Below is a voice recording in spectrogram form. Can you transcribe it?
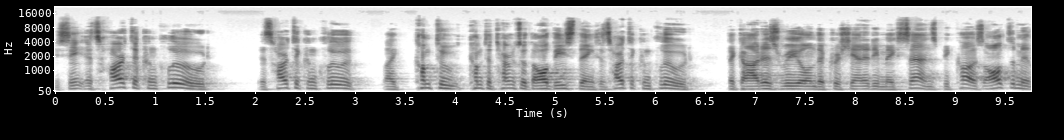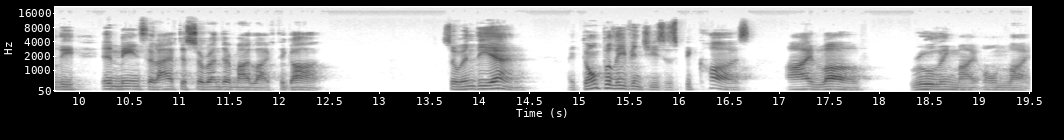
You see, it's hard to conclude, it's hard to conclude, like come to come to terms with all these things. It's hard to conclude that God is real and that Christianity makes sense because ultimately it means that I have to surrender my life to God. So in the end, I don't believe in Jesus because I love ruling my own life.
